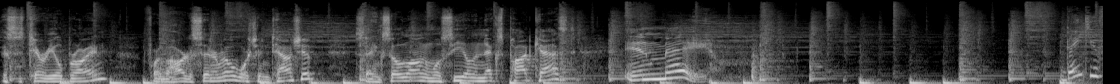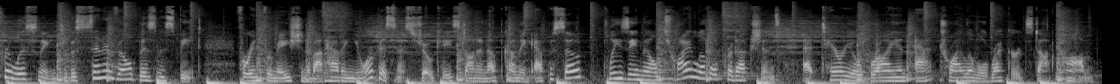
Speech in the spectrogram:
This is Terry O'Brien for the Heart of Centerville, Washington Township, saying so long, and we'll see you on the next podcast in May. Thank you for listening to the Centerville Business Beat. For information about having your business showcased on an upcoming episode, please email Tri Level Productions at Terry O'Brien at trilevelrecords.com.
